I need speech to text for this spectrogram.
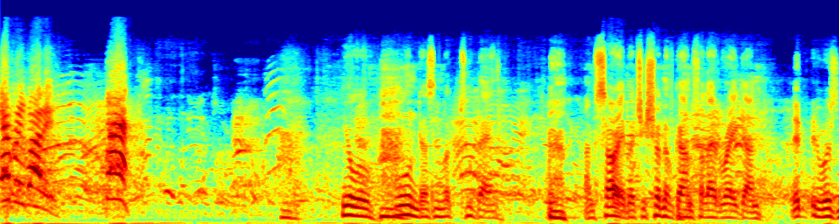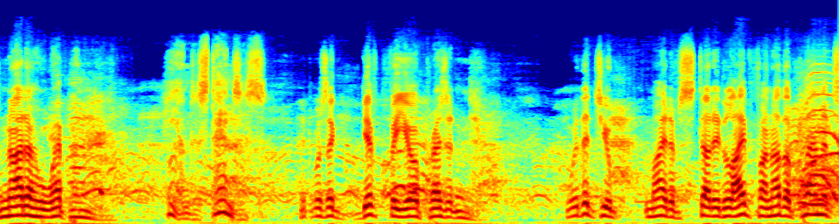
Everybody! Back! Your wound doesn't look too bad. I'm sorry, but you shouldn't have gone for that ray gun. It, it was not a weapon. He understands us. It was a gift for your president. With it, you might have studied life on other planets.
